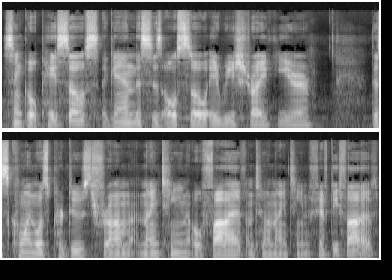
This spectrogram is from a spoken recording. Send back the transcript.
Cinco Pesos. Again, this is also a restrike year. This coin was produced from 1905 until 1955.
